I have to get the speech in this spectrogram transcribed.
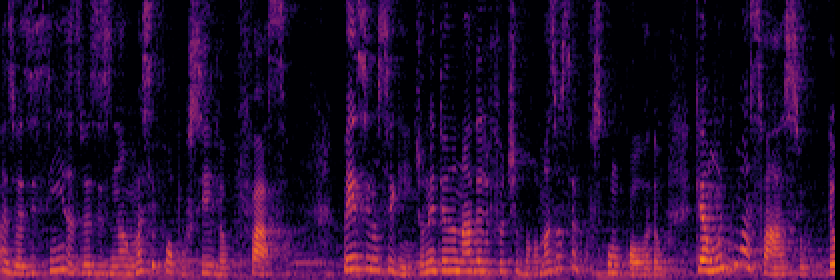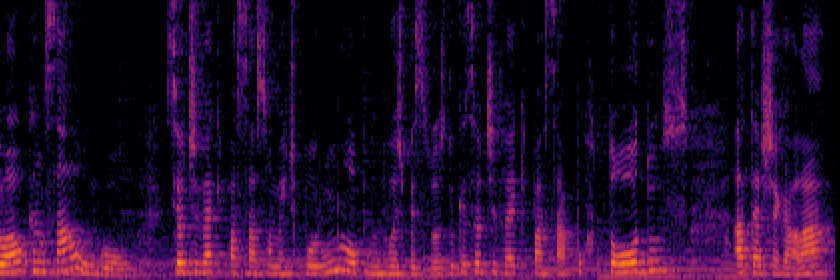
Às vezes sim, às vezes não, mas se for possível, faça. Pense no seguinte: eu não entendo nada de futebol, mas vocês concordam que é muito mais fácil eu alcançar o gol se eu tiver que passar somente por uma ou por duas pessoas do que se eu tiver que passar por todos até chegar lá?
